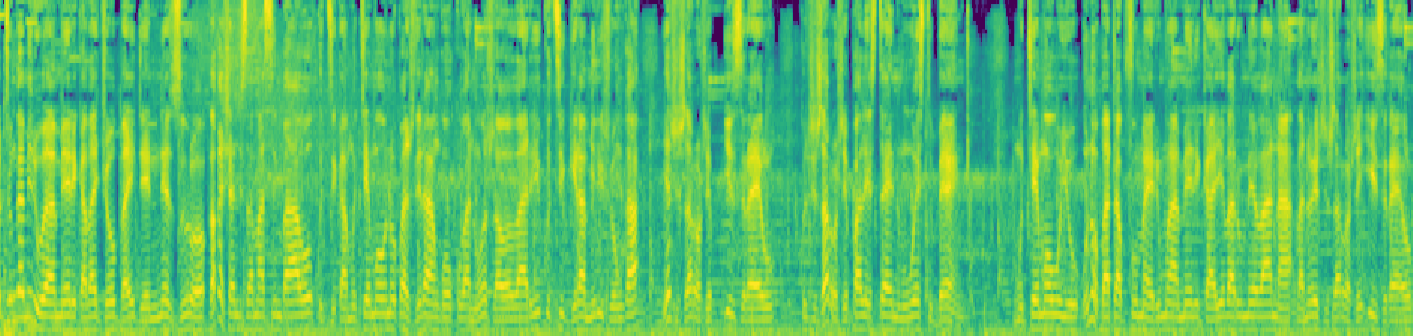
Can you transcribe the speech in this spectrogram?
mutungamiri weamerica vajoe biden nezuro vakashandisa masimba avo kudzika mutemo unopa zvirango kuvanhuwo zvavo vari kutsigira mhirizhonga yezvizvarwa zveisrael kuzvizvarwa zvepalestine muwest bank. mutemo uyu unobata pfuma iri muamerica yevarume vana vanove zvizvarwa zveisrael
